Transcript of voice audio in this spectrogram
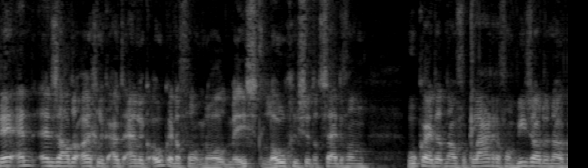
nee, en, en ze hadden eigenlijk uiteindelijk ook, en dat vond ik nog wel het meest logische, dat zeiden van, hoe kan je dat nou verklaren van wie zou er nou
